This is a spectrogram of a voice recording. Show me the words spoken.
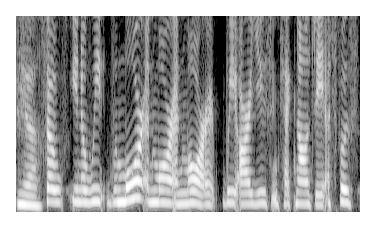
Yeah. so you know we more and more and more we are using technology. I suppose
